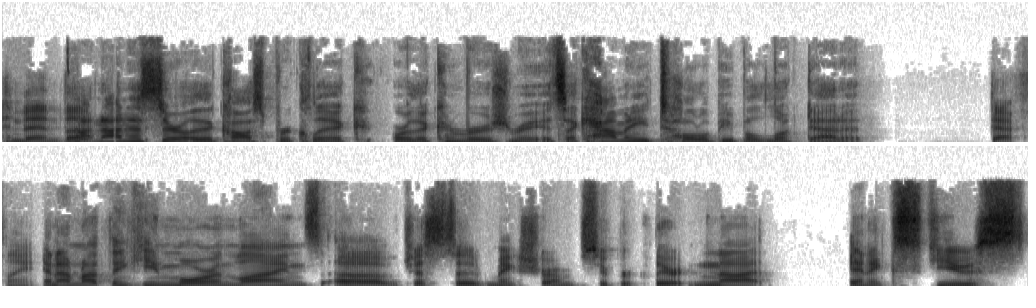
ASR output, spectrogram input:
and then the, not, not necessarily the cost per click or the conversion rate. It's like how many total people looked at it. Definitely and i'm not thinking more in lines of just to make sure i'm super clear not an excuse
